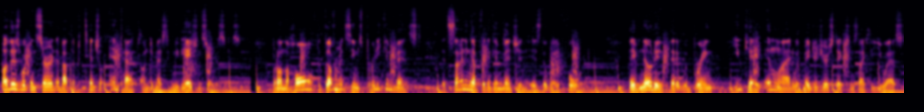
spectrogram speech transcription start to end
Others were concerned about the potential impact on domestic mediation services. But on the whole, the government seems pretty convinced that signing up for the convention is the way forward. They've noted that it would bring the UK in line with major jurisdictions like the US,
